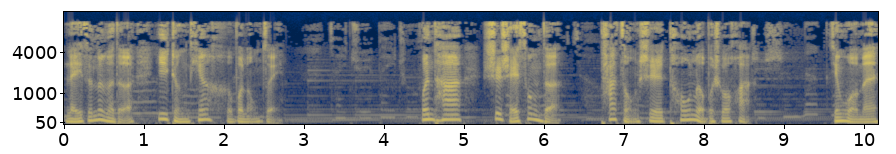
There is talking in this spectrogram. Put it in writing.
雷子乐得一整天合不拢嘴。问他是谁送的，他总是偷乐不说话。经我们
